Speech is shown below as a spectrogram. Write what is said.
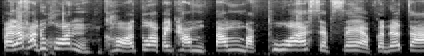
ไปแล้วค่ะทุกคน ขอตัวไปทำตำบักทั่วแซ่บๆกันเด้อจ้า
